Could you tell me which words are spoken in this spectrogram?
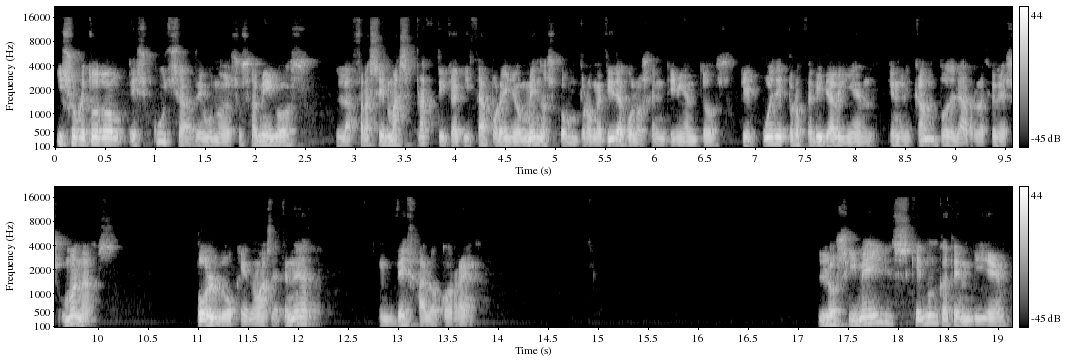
Y sobre todo, escucha de uno de sus amigos la frase más práctica, quizá por ello menos comprometida con los sentimientos, que puede proferir alguien en el campo de las relaciones humanas. Polvo que no has de tener, déjalo correr. Los emails que nunca te envié,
